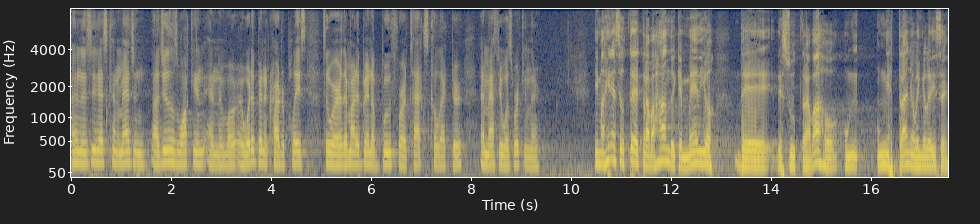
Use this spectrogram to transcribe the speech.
And as you guys can imagine, uh, Jesus was walking, and it would have been a crowded place to where there might have been a booth for a tax collector, and Matthew was working there. Imagínese usted trabajando y que en medio de, de su trabajo un, un extraño venga y le dice,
